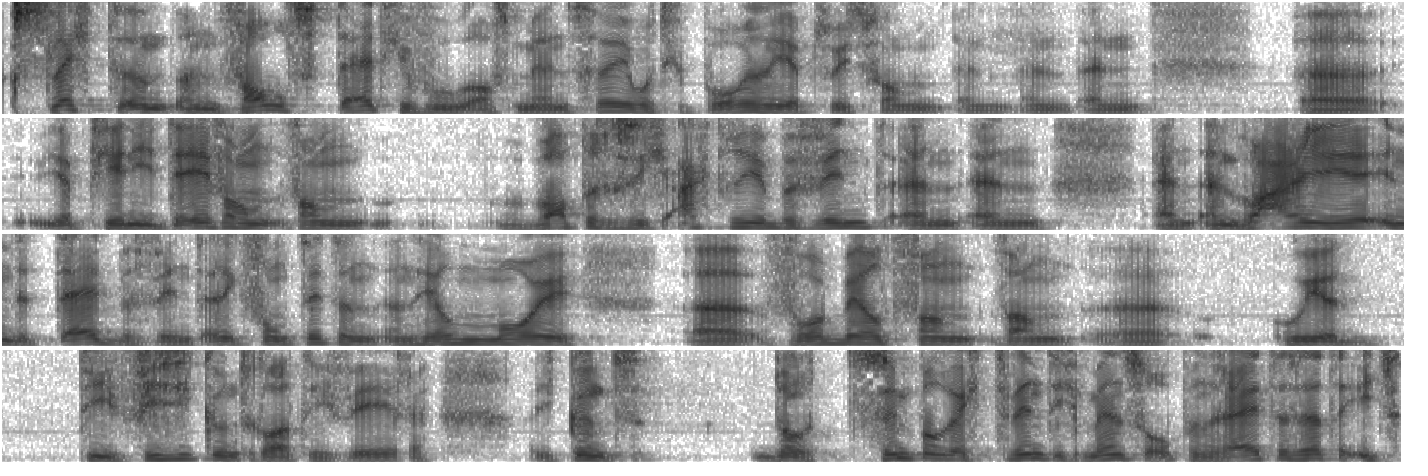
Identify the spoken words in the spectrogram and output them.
slecht, een, een vals tijdgevoel als mensen. Je wordt geboren en je hebt zoiets van... En, en, en, uh, je hebt geen idee van, van wat er zich achter je bevindt en, en, en, en waar je je in de tijd bevindt. En ik vond dit een, een heel mooi uh, voorbeeld van, van hoe je die visie kunt relativeren. Je kunt door simpelweg twintig mensen op een rij te zetten. Iets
